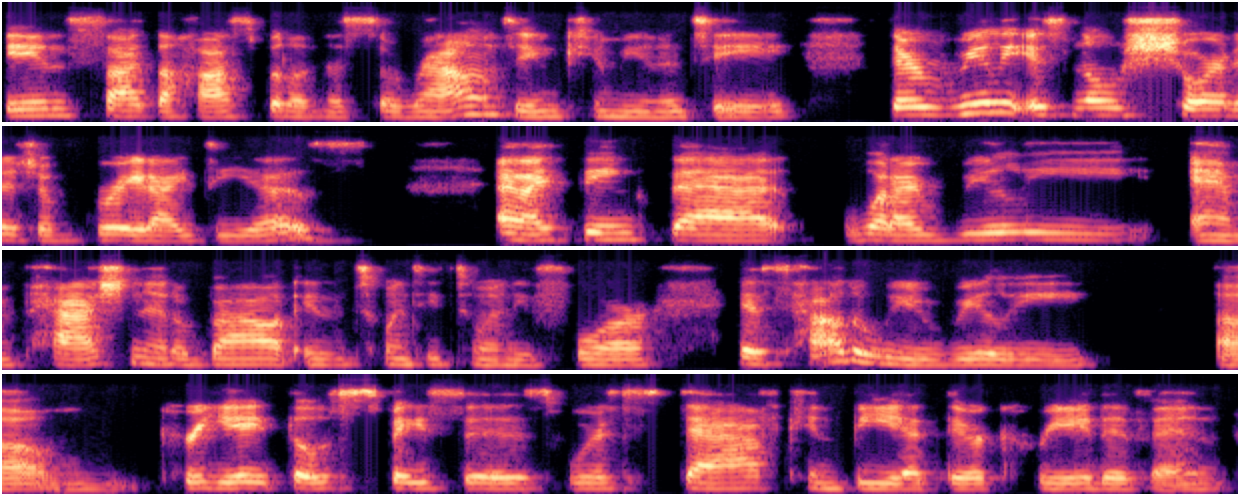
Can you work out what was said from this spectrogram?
inside the hospital and the surrounding community, there really is no shortage of great ideas. And I think that what I really am passionate about in 2024 is how do we really um, create those spaces where staff can be at their creative and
